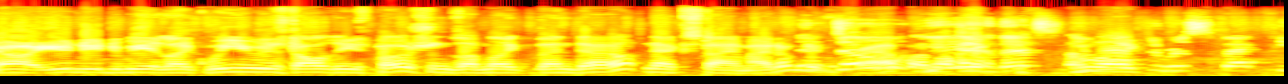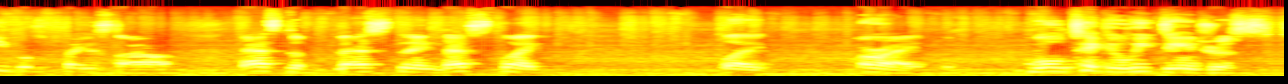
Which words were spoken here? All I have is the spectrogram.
"No, you need to be like we used all these potions." I'm like, "Then don't next time." I don't give a crap. I'm Yeah, like, that's I'm you like, have to respect people's playstyle. That's the best thing. That's like, like, all right, we'll take Elite Dangerous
